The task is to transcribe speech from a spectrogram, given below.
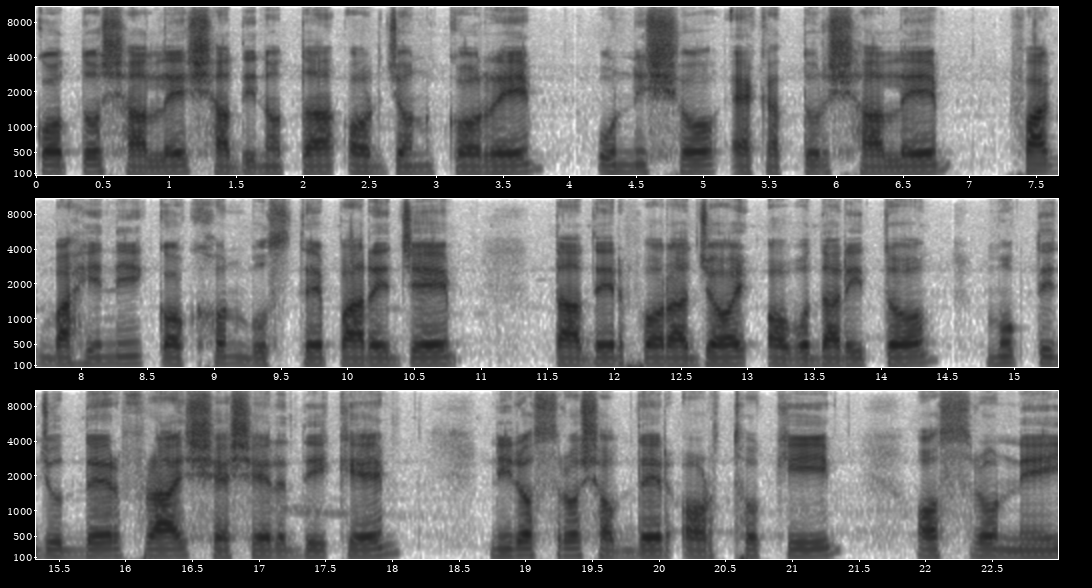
কত সালে স্বাধীনতা অর্জন করে? উনিশশো একাত্তর সালে পাক বাহিনী কখন বুঝতে পারে যে তাদের পরাজয় অবধারিত মুক্তিযুদ্ধের প্রায় শেষের দিকে নিরস্ত্র শব্দের অর্থ কী? অস্ত্র নেই,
